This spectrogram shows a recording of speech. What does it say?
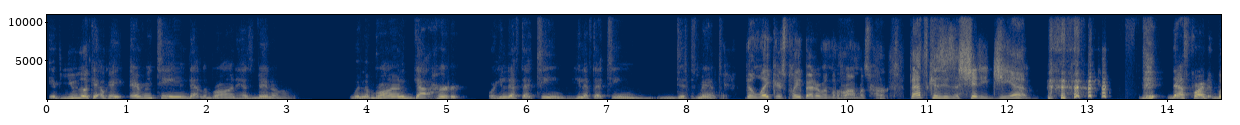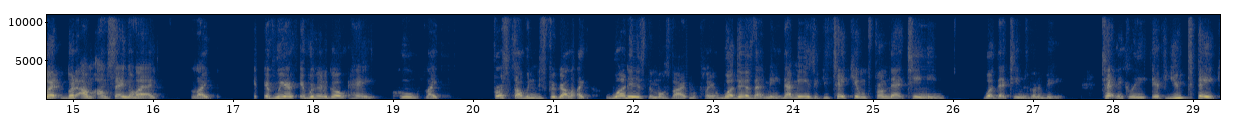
if you look at okay, every team that LeBron has been on, when LeBron got hurt or he left that team, he left that team dismantled. The Lakers played better when LeBron oh. was hurt. That's because he's a shitty GM. That's part, but but I'm I'm saying though, like like if we're if we're gonna go, hey, who like first off, we need to figure out like what is the most valuable player? What does that mean? That means if you take him from that team, what that team is going to be. Technically, if you take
